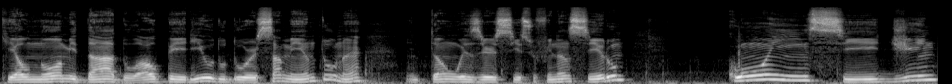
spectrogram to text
que é o nome dado ao período do orçamento, né? Então, o exercício financeiro coincide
